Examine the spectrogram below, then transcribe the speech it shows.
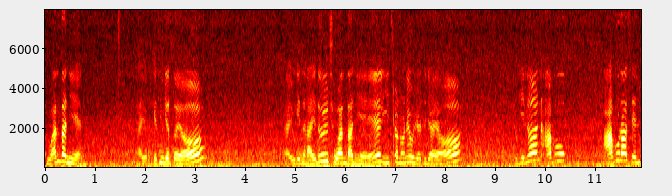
조안 다니엘. 자, 이렇게 생겼어요. 자, 여기 있는 아이들 조안 다니엘 2,000원에 올려드려요. 여기는 아보, 아보라 센스,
